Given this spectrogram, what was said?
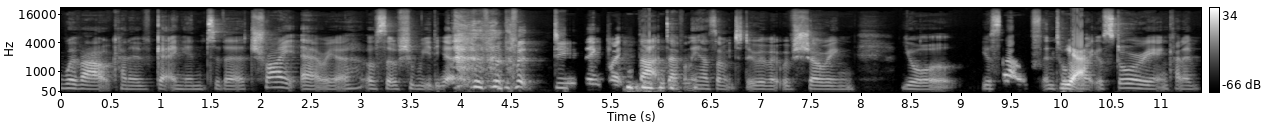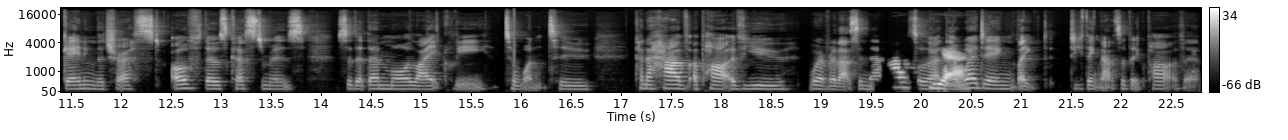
without kind of getting into the try area of social media but do you think like that definitely has something to do with it with showing your yourself and talking yeah. about your story and kind of gaining the trust of those customers so that they're more likely to want to kind of have a part of you whether that's in their house or at yeah. their wedding like do you think that's a big part of it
